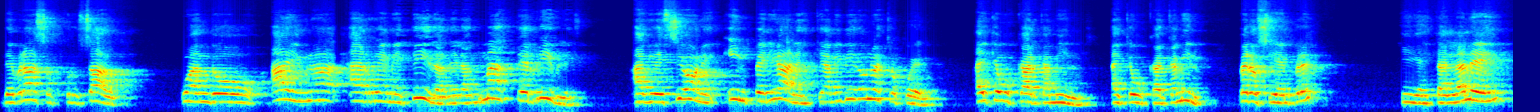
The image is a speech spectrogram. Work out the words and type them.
de brazos cruzados cuando hay una arremetida de las más terribles agresiones imperiales que ha vivido nuestro pueblo. Hay que buscar caminos, hay que buscar caminos, pero siempre, y está en la ley,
